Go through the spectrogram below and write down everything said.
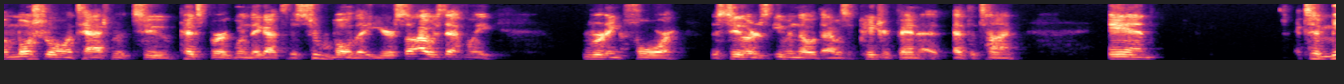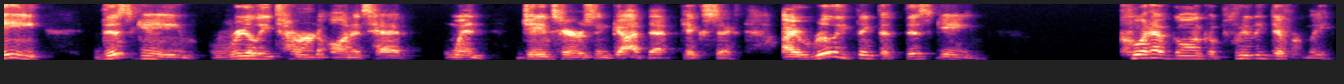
emotional attachment to Pittsburgh when they got to the Super Bowl that year. So I was definitely rooting for the Steelers, even though I was a Patriot fan at, at the time. And to me, this game really turned on its head when James Harrison got that pick six. I really think that this game could have gone completely differently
